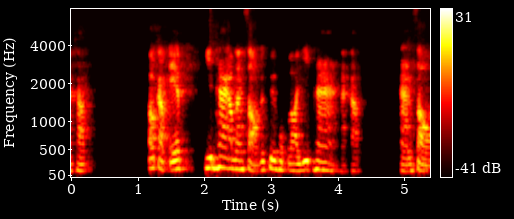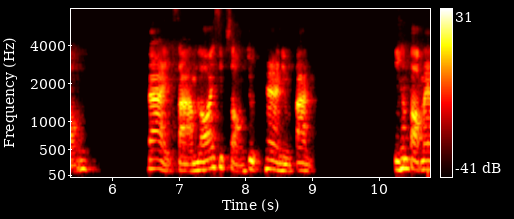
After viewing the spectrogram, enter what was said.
นะครับ เท่ากับ F 25กำลังสองก็คือ 625 นะครับ หาร 2 ได้ 312.5 นิวตัน มีคำตอบไหม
